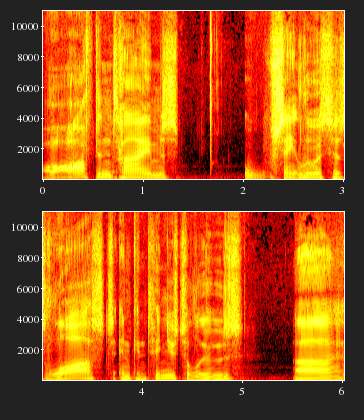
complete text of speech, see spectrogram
oftentimes St. Louis has lost and continues to lose. Uh,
